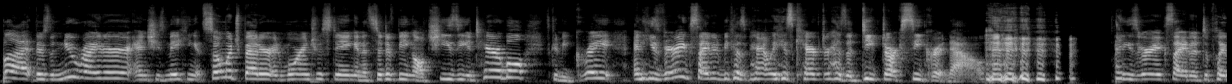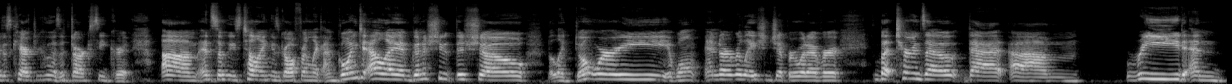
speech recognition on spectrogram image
but there's a new writer, and she's making it so much better and more interesting. And instead of being all cheesy and terrible, it's gonna be great. And he's very excited because apparently his character has a deep, dark secret now. and he's very excited to play this character who has a dark secret. Um, and so he's telling his girlfriend, like, I'm going to LA, I'm gonna shoot this show, but like, don't worry, it won't end our relationship or whatever. But turns out that um, Reed and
